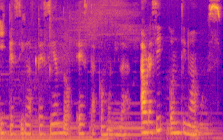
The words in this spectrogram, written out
y que siga creciendo esta comunidad. Ahora sí, continuamos.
